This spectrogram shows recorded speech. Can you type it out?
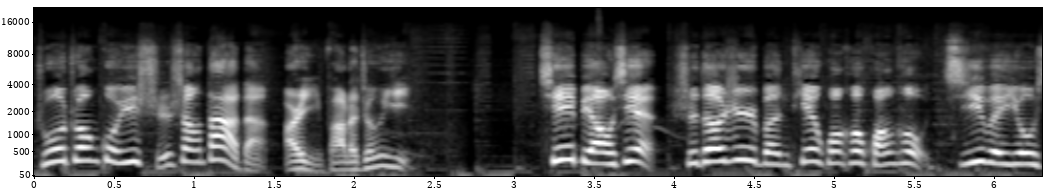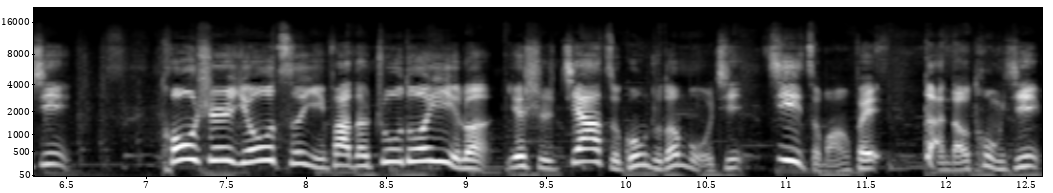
着装过于时尚大胆而引发了争议，其表现使得日本天皇和皇后极为忧心，同时由此引发的诸多议论也使佳子公主的母亲继子王妃感到痛心。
